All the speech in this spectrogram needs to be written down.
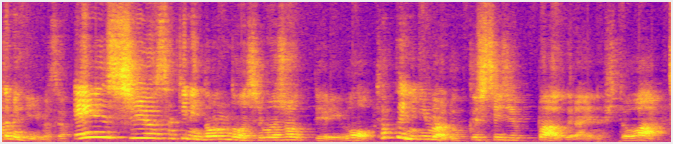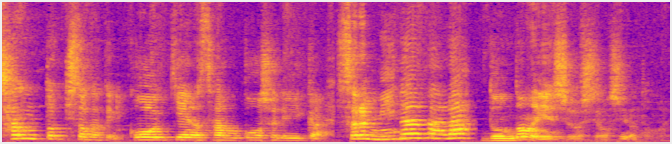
改めて言いますよ。演習を先にどんどんしましょうっていうよりも、特に今6、70%ぐらいの人は、ちゃんと基礎確認、広域系の参考書でいいから、それを見ながら、どんどん演習をしてほしいなと思います。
